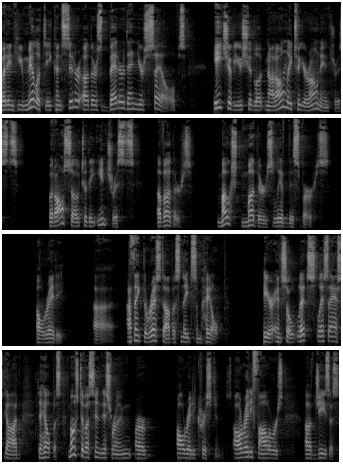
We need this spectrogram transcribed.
but in humility consider others better than yourselves. Each of you should look not only to your own interests, but also to the interests of others. Most mothers live this verse already. Uh, I think the rest of us need some help here. And so let's, let's ask God to help us. Most of us in this room are already Christians, already followers of Jesus.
